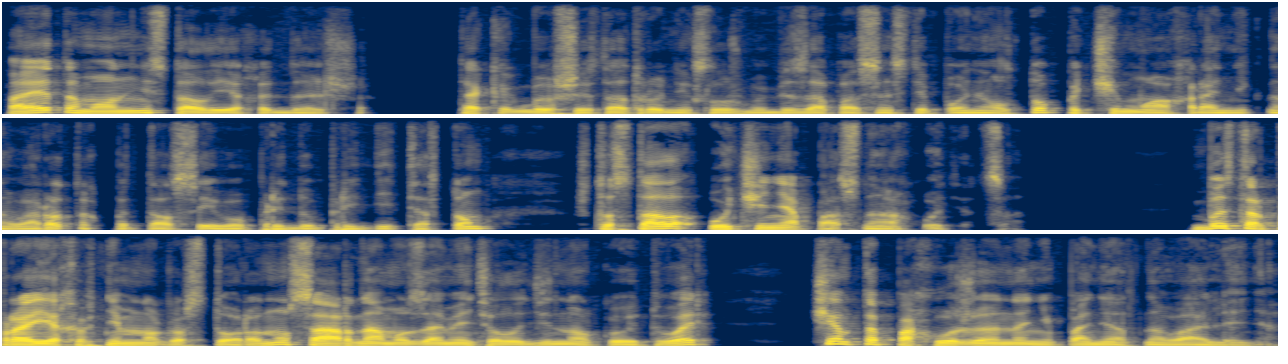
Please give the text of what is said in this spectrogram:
Поэтому он не стал ехать дальше так как бывший сотрудник службы безопасности понял то, почему охранник на воротах пытался его предупредить о том, что стало очень опасно охотиться. Быстро проехав немного в сторону, Саарнаму заметил одинокую тварь, чем-то похожую на непонятного оленя.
